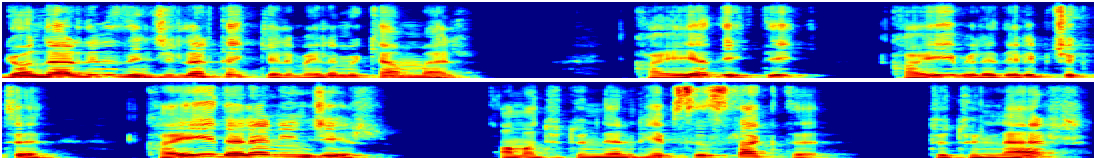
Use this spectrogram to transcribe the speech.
Gönderdiğiniz incirler tek kelimeyle mükemmel. Kayaya diktik, kayayı bile delip çıktı. Kayayı delen incir. Ama tütünlerin hepsi ıslaktı. Tütünler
